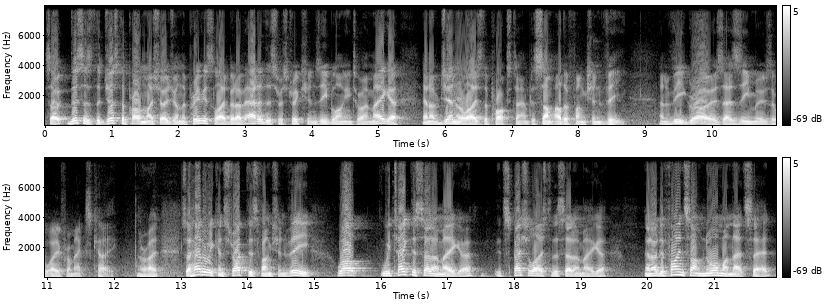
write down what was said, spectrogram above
So this is the, just the problem I showed you on the previous slide, but I've added this restriction z belonging to omega, and I've generalized the prox term to some other function v. And v grows as z moves away from xk. All right. So how do we construct this function v? Well, we take the set omega, it's specialized to the set omega, and I define some norm on that set,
